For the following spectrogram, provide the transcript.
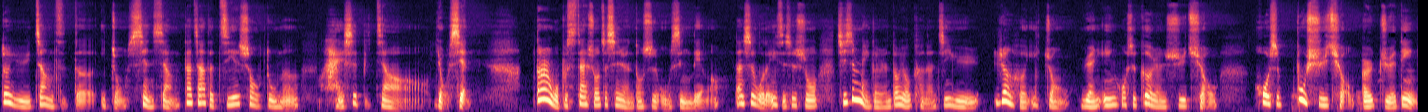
对于这样子的一种现象，大家的接受度呢还是比较有限。当然，我不是在说这些人都是无性恋哦，但是我的意思是说，其实每个人都有可能基于任何一种原因，或是个人需求，或是不需求而决定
